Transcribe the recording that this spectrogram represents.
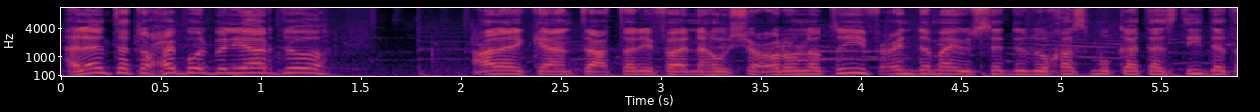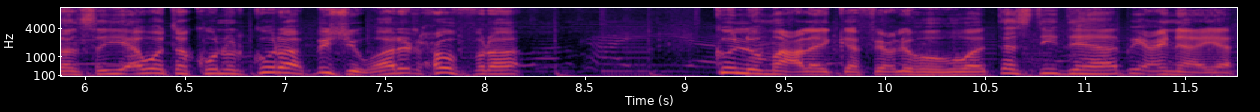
هل أنت تحب البلياردو؟ عليك أن تعترف أنه شعور لطيف عندما يسدد خصمك تسديدة سيئة وتكون الكرة بجوار الحفرة. كل ما عليك فعله هو تسديدها بعناية.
